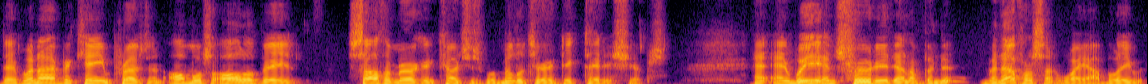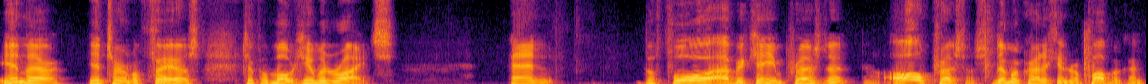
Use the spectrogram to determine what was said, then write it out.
that when I became president, almost all of the South American countries were military dictatorships. And, and we intruded in a beneficent way, I believe, in their internal affairs to promote human rights. And before I became president, all presidents, Democratic and Republican,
